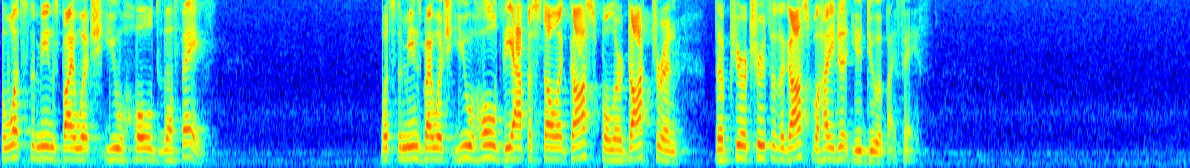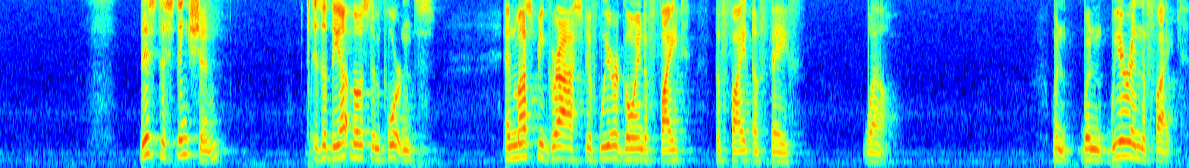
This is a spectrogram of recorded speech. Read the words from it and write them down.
But what's the means by which you hold the faith? What's the means by which you hold the apostolic gospel or doctrine, the pure truth of the gospel? How do you do it? You do it by faith. This distinction is of the utmost importance and must be grasped if we are going to fight the fight of faith well. When, when we're in the fight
